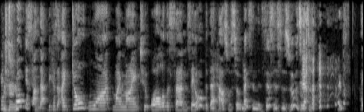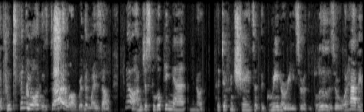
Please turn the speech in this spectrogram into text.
and just mm-hmm. focus on that because I don't want my mind to all of a sudden say, "Oh, but that house was so nice and this, this, this, this, this." this. I continue all this dialogue within myself. No, I'm just looking at you know the different shades of the greeneries or the blues or what have you,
